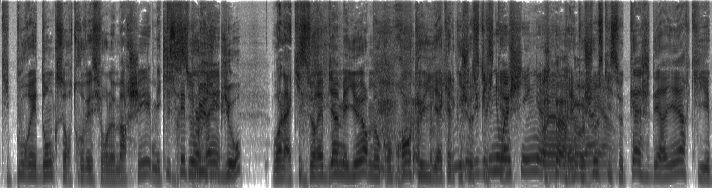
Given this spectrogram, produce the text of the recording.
qui pourrait donc se retrouver sur le marché, mais qui, Qui serait plus bio. Voilà, qui serait bien meilleur, mais on comprend qu'il y a quelque chose du qui se cache, euh, quelque chose derrière. qui se cache derrière, qui est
